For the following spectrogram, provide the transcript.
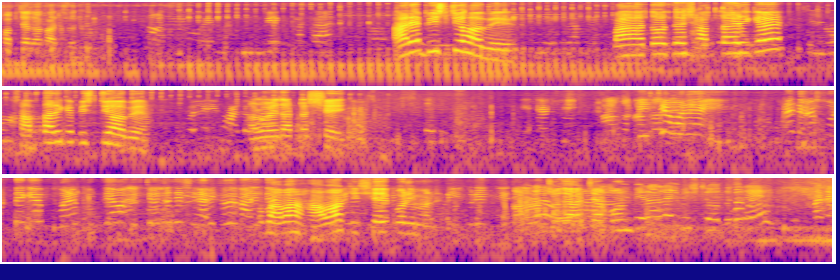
সব জায়গা কাজ চলছে। আরে বৃষ্টি হবে। বা তোর যে সাত তারিখে সাত তারিখে বৃষ্টি হবে। আর ওয়েদারটা সেই। মানে ও বাবা হাওয়া কি সেই পরিমাণে? আমরা চলে যাচ্ছি এখন। মানে।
